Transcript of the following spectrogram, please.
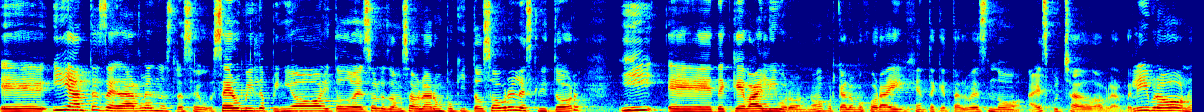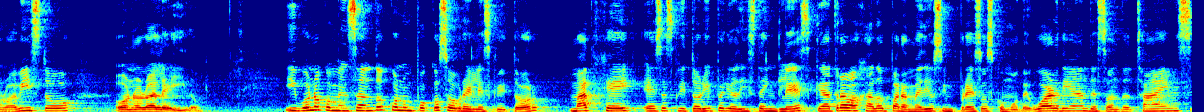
y antes de darles nuestra ser humilde opinión y todo eso, les vamos a hablar un poquito sobre el escritor y eh, de qué va el libro, ¿no? Porque a lo mejor hay gente que tal vez no ha escuchado hablar del libro, o no lo ha visto, o no lo ha leído. Y bueno, comenzando con un poco sobre el escritor, Matt Haig es escritor y periodista inglés que ha trabajado para medios impresos como The Guardian, The Sunday Times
